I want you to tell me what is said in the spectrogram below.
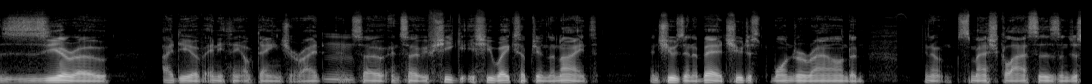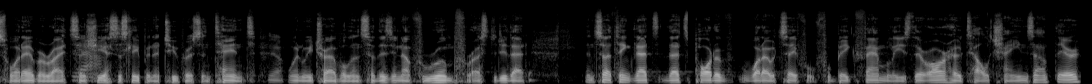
zero idea of anything of danger right and so and so if she if she wakes up during the night and she was in a bed she would just wander around and you know smash glasses and just whatever right so she has to sleep in a two person tent Yeah. when we travel and so there's enough room for us to do that and so I think that's that's part of what I would say for, for big families. There are hotel chains out there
